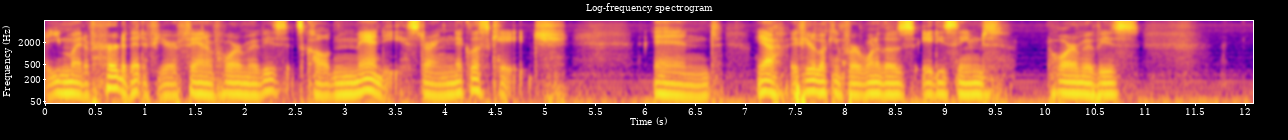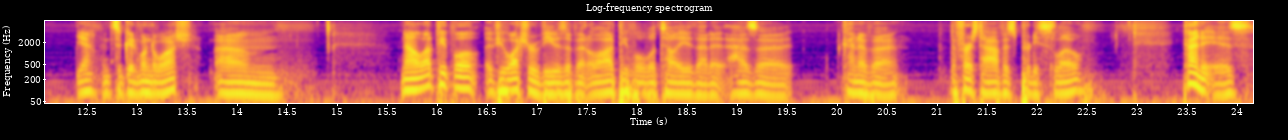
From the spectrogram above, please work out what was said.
you might have heard of it if you're a fan of horror movies. It's called Mandy, starring Nicolas Cage. And yeah, if you're looking for one of those 80s themed horror movies, yeah, it's a good one to watch. Um, now, a lot of people, if you watch reviews of it, a lot of people will tell you that it has a kind of a. The first half is pretty slow. Kind of is.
